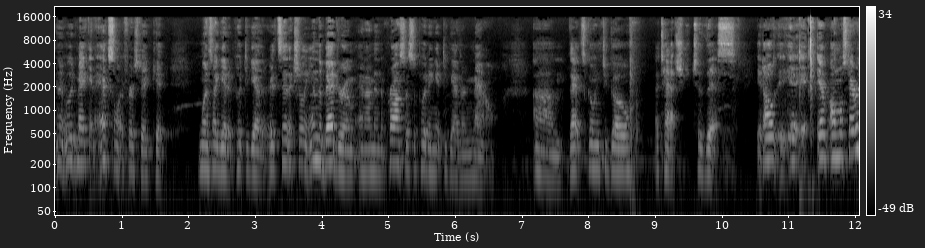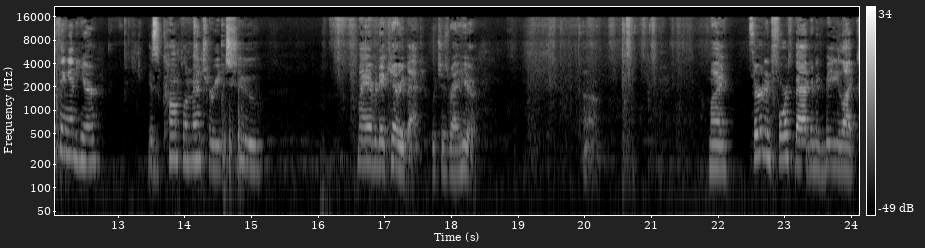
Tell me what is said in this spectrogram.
and it would make an excellent first aid kit once I get it put together. It's actually in the bedroom, and I'm in the process of putting it together now. Um, that's going to go attached to this. It all it, it, almost everything in here is complementary to my everyday carry bag, which is right here. Um, my third and fourth bag are going to be like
